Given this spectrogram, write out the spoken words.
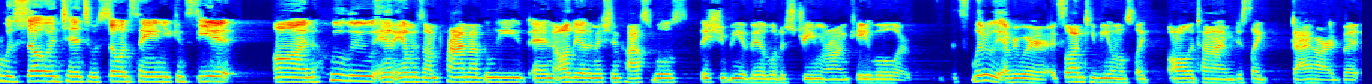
was so intense. It was so insane. You can see it on Hulu and Amazon Prime, I believe, and all the other Mission Impossibles. They should be available to stream or on cable or it's literally everywhere. It's on TV almost like all the time, just like Die Hard. But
